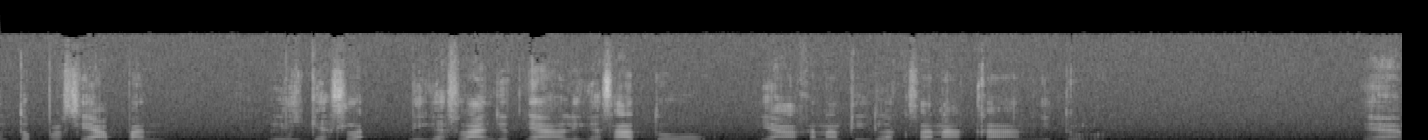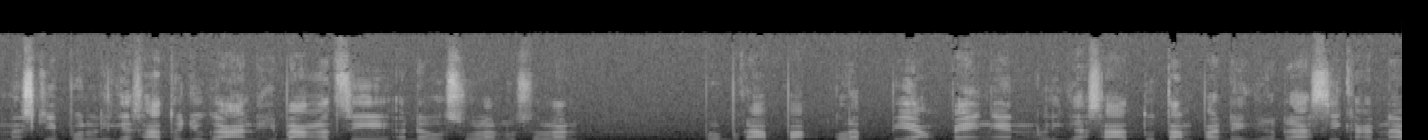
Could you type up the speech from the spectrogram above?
untuk persiapan liga liga selanjutnya liga 1 yang akan nanti dilaksanakan gitu loh ya meskipun Liga 1 juga aneh banget sih ada usulan-usulan beberapa klub yang pengen Liga 1 tanpa degradasi karena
